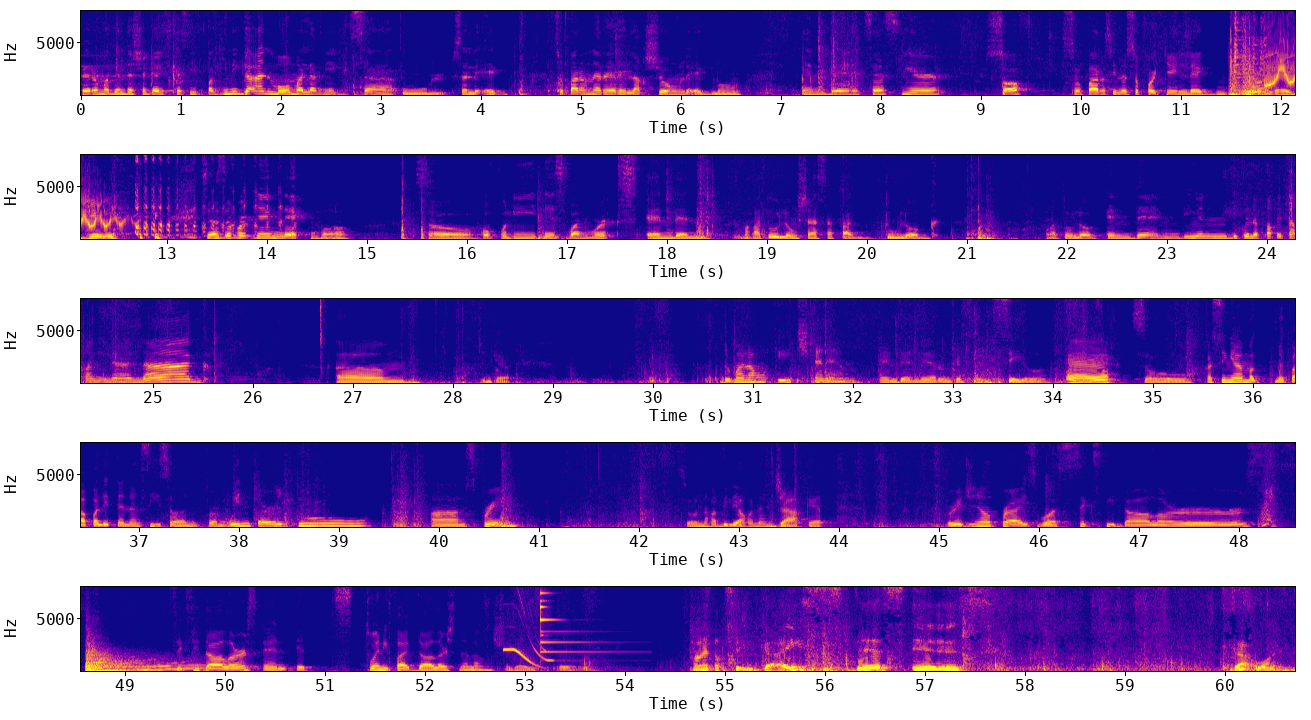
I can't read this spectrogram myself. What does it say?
Pero maganda siya guys kasi pag hinigaan mo malamig sa ul sa leeg. So parang nare-relax yung leeg mo. And then it says here, soft. So parang sinusupport niya yung leg, yung leg, sinusupport niya yung neck mo. So hopefully this one works and then makatulong siya sa pagtulog. Makatulog. And then, hindi, yun, hindi ko napakita kanina, nag, um, dyan kayo. Duman akong H&M and then meron kasing sale. So, kasi nga mag, nagpapalit na ng season from winter to um, spring. So, nakabili ako ng jacket. Original price was $60. $60 and it's $25 na lang siya guys. Ayun. Pakita sa inyo guys. This is that one.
